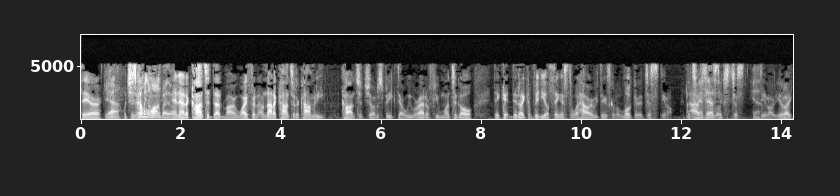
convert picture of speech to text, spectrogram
there, yeah, which is you coming along by the way. and at a concert that my wife and I'm not a concert, a comedy concert, so to speak, that we were at a few months ago. They did like a video thing as to what, how everything's going to look, and it just you know Looks absolutely fantastic. looks just Yeah. you know you're like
